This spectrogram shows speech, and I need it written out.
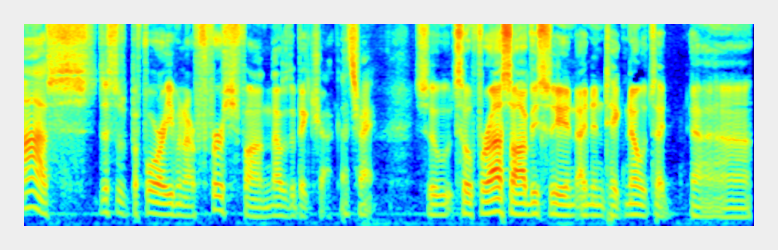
us. This was before even our first fund. That was a big check. That's right. So, so for us, obviously, and I didn't take notes. I, uh,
